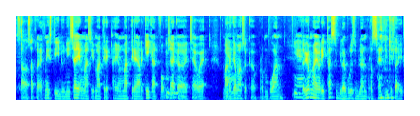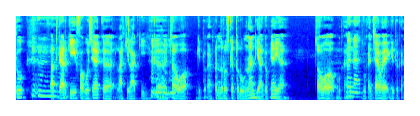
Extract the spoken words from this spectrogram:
salah satu etnis di Indonesia yang masih matri yang matriarki kan fokusnya ke cewek marga masuk ke perempuan. Ya. tapi kan mayoritas 99% kita itu patriarki fokusnya ke laki-laki ke cowok gitu kan. Penerus keturunan dianggapnya ya cowok bukan Benar. bukan cewek gitu kan.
